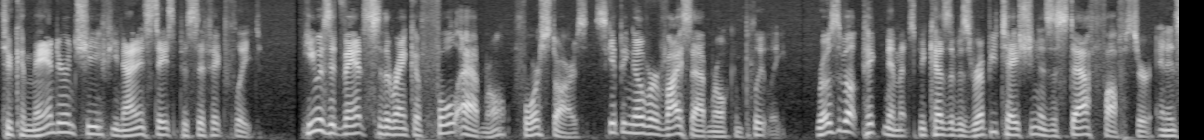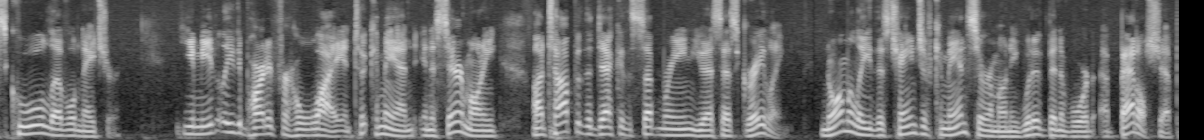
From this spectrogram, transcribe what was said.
to Commander in Chief, United States Pacific Fleet. He was advanced to the rank of full admiral, four stars, skipping over vice admiral completely. Roosevelt picked Nimitz because of his reputation as a staff officer and his cool, level nature. He immediately departed for Hawaii and took command in a ceremony on top of the deck of the submarine USS Grayling. Normally, this change of command ceremony would have been aboard a battleship,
